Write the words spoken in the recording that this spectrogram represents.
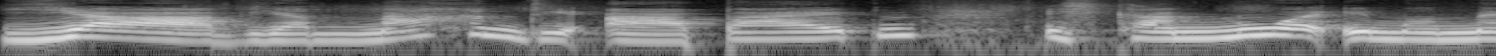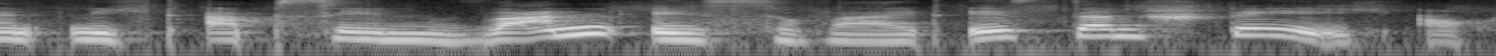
ja, wir machen die Arbeiten, ich kann nur im Moment nicht absehen, wann es soweit ist, dann stehe ich auch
